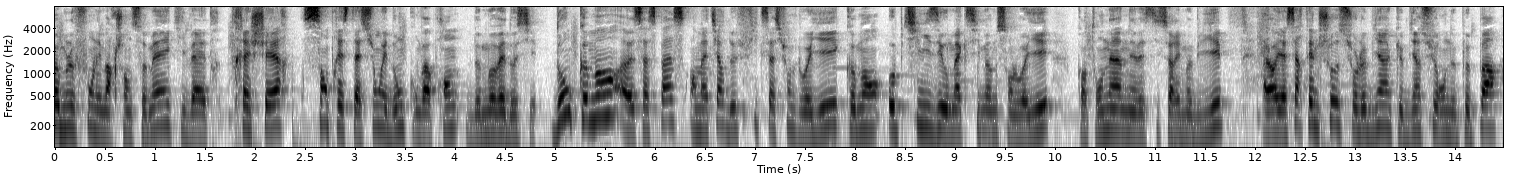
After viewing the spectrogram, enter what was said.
comme le font les marchands de sommeil, qui va être très cher, sans prestation, et donc on va prendre de mauvais dossiers. Donc comment euh, ça se passe en matière de fixation de loyer? Comment optimiser au maximum son loyer quand on est un investisseur immobilier? Alors il y a certaines choses sur le bien que bien sûr on ne peut pas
